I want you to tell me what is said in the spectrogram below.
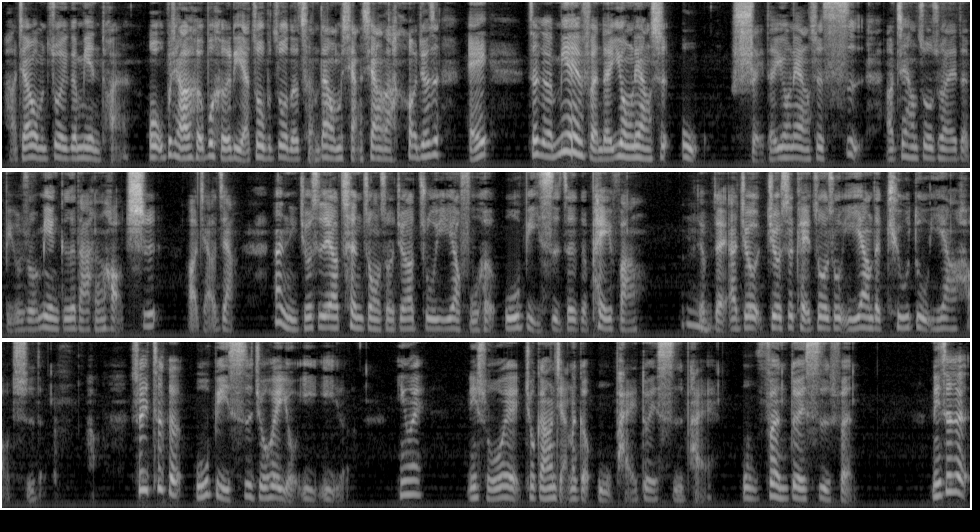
好，假如我们做一个面团，我不晓得合不合理啊，做不做得成？但我们想象了，我 就是诶这个面粉的用量是五，水的用量是四啊，这样做出来的，比如说面疙瘩很好吃啊。假如这样，那你就是要称重的时候就要注意，要符合五比四这个配方，嗯、对不对啊？就就是可以做出一样的 Q 度，一样好吃的。好，所以这个五比四就会有意义了，因为你所谓就刚刚讲那个五排对四排，五份对四份，你这个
